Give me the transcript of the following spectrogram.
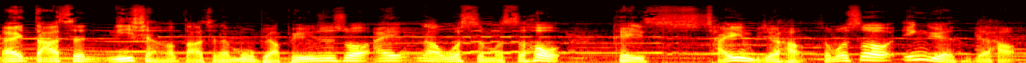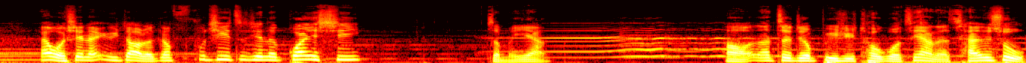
来达成你想要达成的目标，比如是说，哎，那我什么时候可以财运比较好？什么时候姻缘比较好？哎，我现在遇到了跟夫妻之间的关系怎么样？好，那这就必须透过这样的参数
